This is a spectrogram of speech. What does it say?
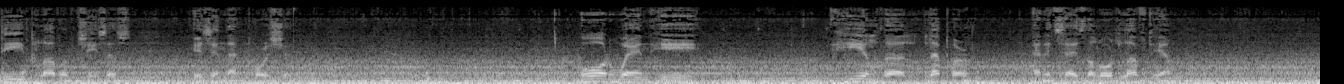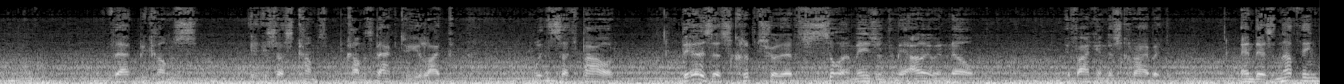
deep love of Jesus is in that portion. Or when he healed the leper and it says the Lord loved him, that becomes it just comes comes back to you like with such power. There's a scripture that is so amazing to me. I don't even know if I can describe it. And there's nothing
